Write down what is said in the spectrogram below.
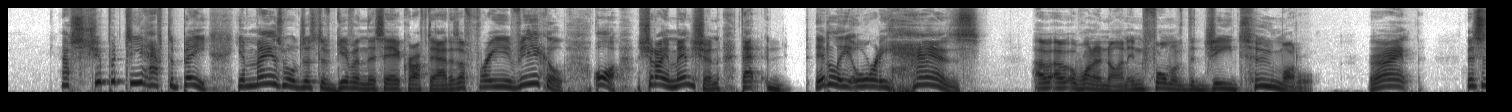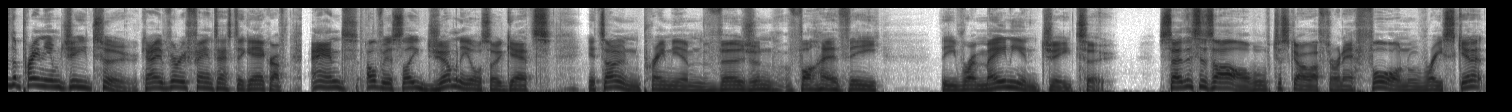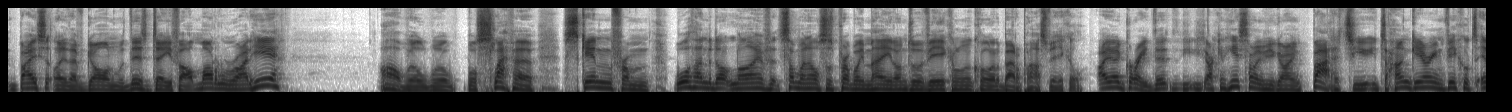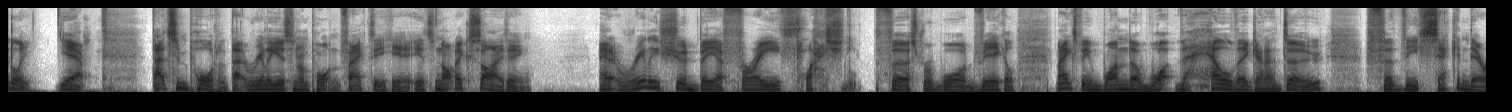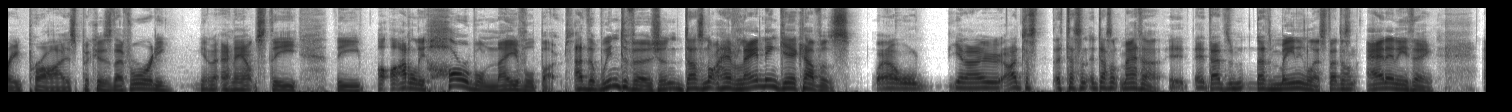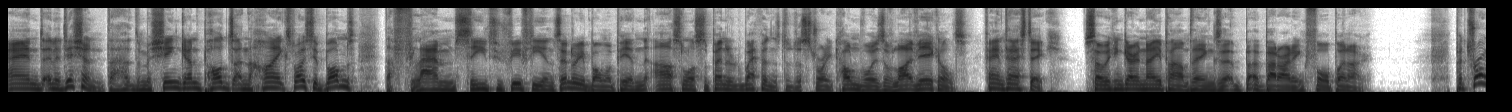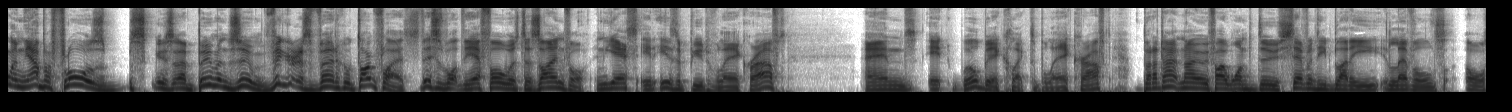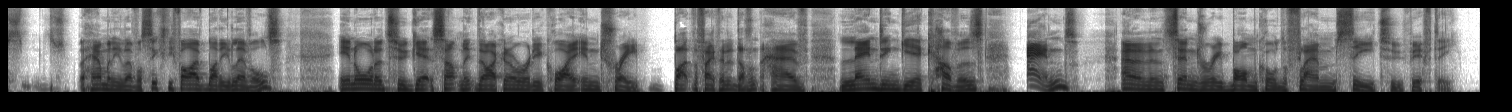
how stupid do you have to be? You may as well just have given this aircraft out as a free vehicle. Or should I mention that Italy already has a, a 109 in form of the G2 model, right? This is the premium G2, okay? Very fantastic aircraft. And obviously, Germany also gets its own premium version via the the Romanian G2. So this is, oh, we'll just go after an F4 and we'll reskin it. Basically, they've gone with this default model right here. Oh, we'll we'll we'll slap a skin from War Thunder.live that someone else has probably made onto a vehicle and we'll call it a Battle Pass vehicle. I agree. I can hear some of you going, but it's it's a Hungarian vehicle, it's Italy. Yeah, that's important. That really is an important factor here. It's not exciting and it really should be a free slash first reward vehicle. Makes me wonder what the hell they're going to do for the secondary prize because they've already you know, announced the the utterly horrible naval boat. Uh, the winter version does not have landing gear covers. Well, you know, I just it doesn't it doesn't matter. It, it, that's that's meaningless. That doesn't add anything. And in addition, the, the machine gun pods and the high explosive bombs, the Flam C-250 incendiary bomb appear in the arsenal of suspended weapons to destroy convoys of light vehicles. Fantastic. So we can go napalm things at battle rating 4.0. Patrolling the upper floors is a boom and zoom, vigorous vertical dogfights. This is what the F4 was designed for. And yes, it is a beautiful aircraft and it will be a collectible aircraft. But I don't know if I want to do 70 bloody levels or how many levels? 65 bloody levels in order to get something that I can already acquire in tree. But the fact that it doesn't have landing gear covers and and an incendiary bomb called the Flam C250.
